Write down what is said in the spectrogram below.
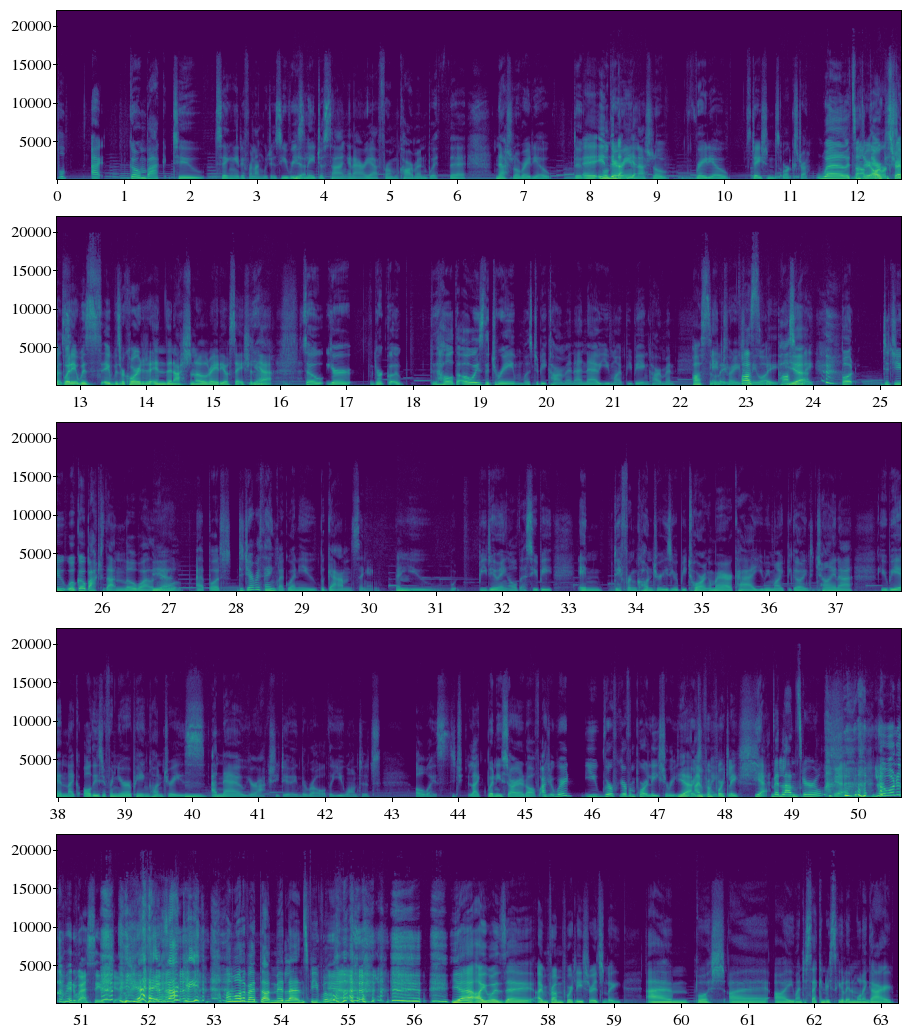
but I, going back to singing in different languages, you Yeah. recently just sang an aria from Carmen with the national radio, the Uh, in the na- Bulgarian yeah. national radio stations orchestra. well, it's not, Not their, their orchestra, orchestras. but it was it was recorded in the national radio station. Yeah. Yeah. So you're you're go- the whole the always the dream was to be Carmen, and now you might be being Carmen Possibly. in 2021, Possibly. possibly. Yeah. But did you? We'll go back to that in a little while. Yeah. we'll- uh, but did you ever think like when you began singing that Mm. you would be doing all this. You'd be in different countries. You'd be touring America. You might be going to China. You'd be in like all these different European countries. Mm. And now you're actually doing the role that you wanted always. Did you, like when you started off, actually, where you you're, you're from Port ori- Yeah, I'm from originally. Portlaoise. Yeah. Midlands girl. Yeah. no wonder the Midwest suits you. yeah, exactly. I'm all about that Midlands people. Yeah. yeah, I was. Uh, I'm from Portlaoise originally, um, but uh, I went to secondary school in Mullingar,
